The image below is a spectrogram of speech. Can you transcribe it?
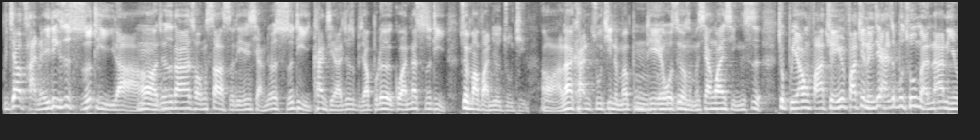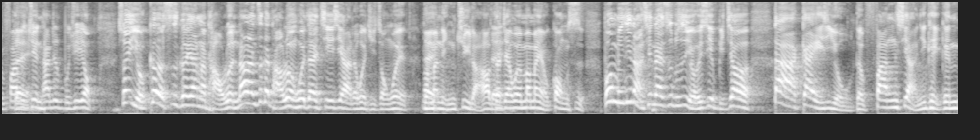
比较惨的一定是实体啦啊、就是大家从 SARS 联想，就是实体看起来就是比较不乐观，那实体最麻烦就是租金啊、那看租金能不能补贴，或是用什么相关形式，就不要用发券，因为发券人家还是不出门啊，你发的券他就不去用，所以有各式各样的讨论。当然，这个讨论会在接下来的会期中会慢慢凝聚了哈，对大家会慢慢有共识。不过，民进党现在是不是有一些比较大概有的方向，你可以跟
